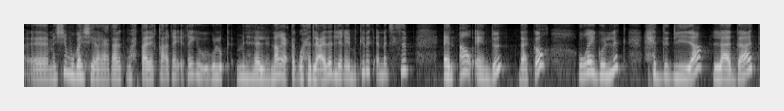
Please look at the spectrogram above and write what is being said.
آه ماشي مباشرة غيعطيك بواحد الطريقة غير يقول لك من هنا لهنا غيعطيك واحد العدد اللي غيمكنك أنك تحسب n 1 و n 2 d'accord وغيقول لك حدد ليا la date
